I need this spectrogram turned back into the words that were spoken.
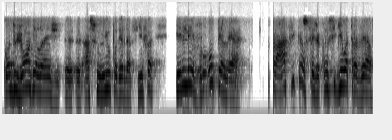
quando o João Avelange uh, assumiu o poder da FIFA, ele levou o Pelé para a África, ou seja, conseguiu através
